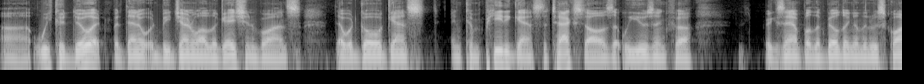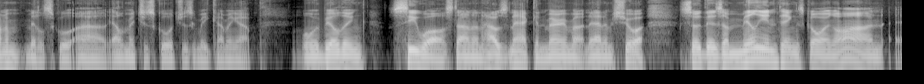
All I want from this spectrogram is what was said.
Uh, we could do it, but then it would be general obligation bonds that would go against and compete against the tax dollars that we're using for, for example, the building of the new Squantum Middle School, uh, elementary school, which is going to be coming up. When we're building seawalls down on Houghs Neck and Merrymount and Adams Shore. So there's a million things going on, a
